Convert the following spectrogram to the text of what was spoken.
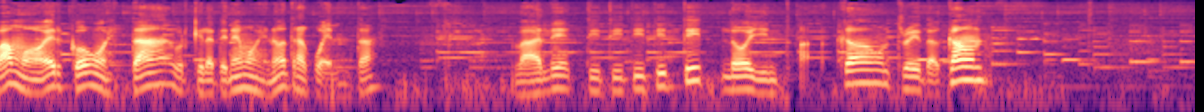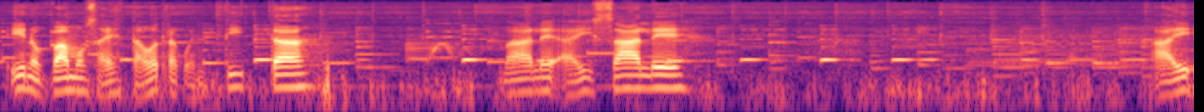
Vamos a ver cómo está, porque la tenemos en otra cuenta. Vale, tit, login account, trade account. Y nos vamos a esta otra cuentita. Vale, ahí sale. Ahí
